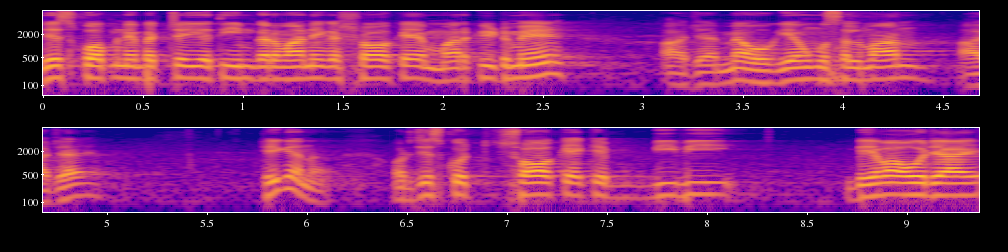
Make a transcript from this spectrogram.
جس کو اپنے بچے یتیم کروانے کا شوق ہے مارکیٹ میں آ جائے میں ہو گیا ہوں مسلمان آ جائے ٹھیک ہے نا اور جس کو شوق ہے کہ بیوی بیوہ ہو جائے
